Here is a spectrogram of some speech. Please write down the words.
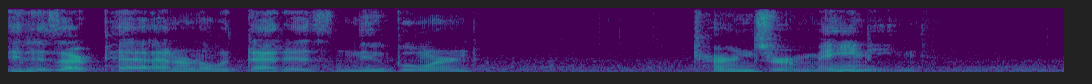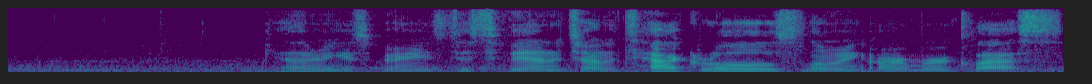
it is our pet. I don't know what that is. Newborn. Turns remaining. Gathering experience, disadvantage on attack rolls, lowering armor class.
